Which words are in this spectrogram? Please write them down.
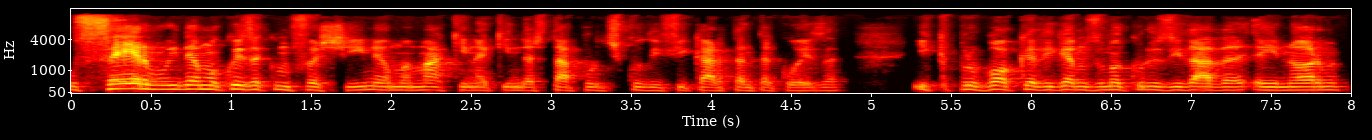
o cérebro ainda é uma coisa que me fascina, é uma máquina que ainda está por descodificar tanta coisa e que provoca, digamos, uma curiosidade enorme.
